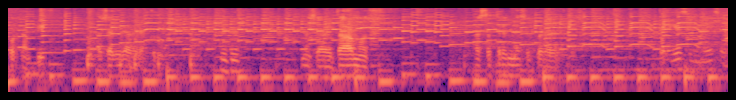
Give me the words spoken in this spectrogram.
por Tampico a salir a Veracruz. Nos aventábamos hasta tres meses fuera de la casa. Tres meses.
